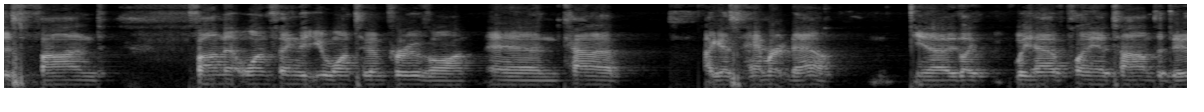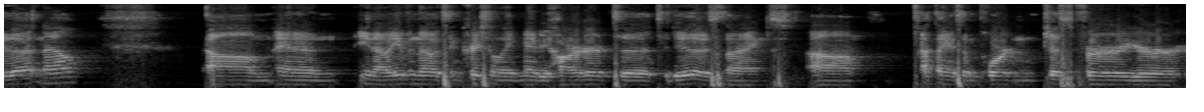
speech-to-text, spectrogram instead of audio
just find find that one thing that you want to improve on, and kind of, I guess, hammer it down. You know, like we have plenty of time to do that now. Um, and you know, even though it's increasingly maybe harder to, to do those things, um, I think it's important just for your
